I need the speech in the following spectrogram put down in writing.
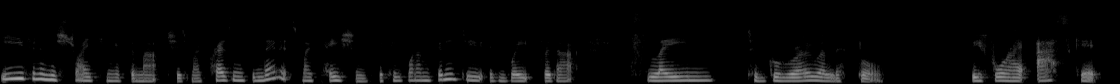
even in the striking of the match is my presence, and then it's my patience because what I'm going to do is wait for that flame to grow a little before I ask it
